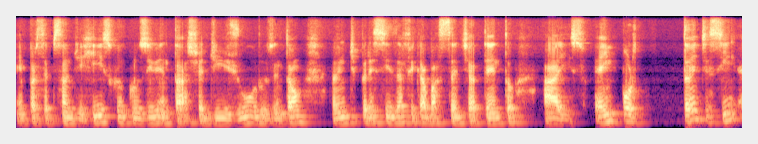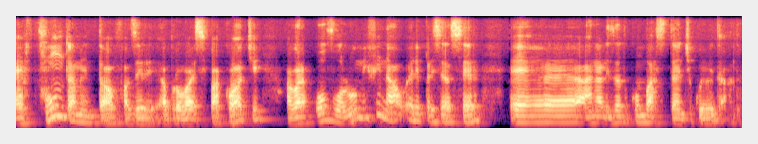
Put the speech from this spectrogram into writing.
em percepção de risco, inclusive em taxa de juros. Então, a gente precisa ficar bastante atento a isso. É importante, sim, é fundamental fazer aprovar esse pacote. Agora, o volume final ele precisa ser é, analisado com bastante cuidado.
